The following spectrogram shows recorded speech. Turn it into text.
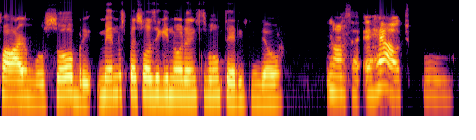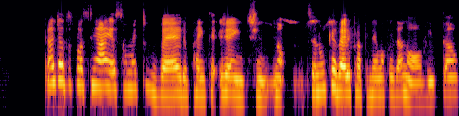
falarmos sobre, menos pessoas ignorantes vão ter, entendeu? Nossa, é real, tipo. Não adianta falar assim, ah, eu sou muito velho para entender. Gente, não, você nunca é velho para aprender uma coisa nova. Então,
